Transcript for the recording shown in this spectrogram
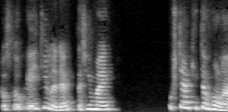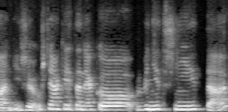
poslouchají ti lidé, kteří mají už nějaký to volání, že už nějaký ten jako vnitřní tak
